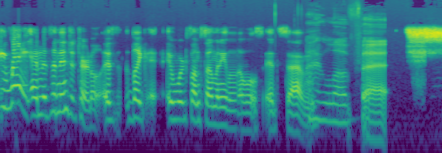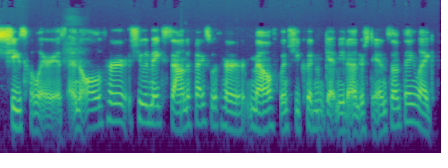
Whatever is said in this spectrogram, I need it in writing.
right, and it's a ninja turtle. It's like it, works on so many levels. It's I um, love that. she's hilarious, and all of her she would make sound effects with her mouth when she couldn't get me to understand something. Like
